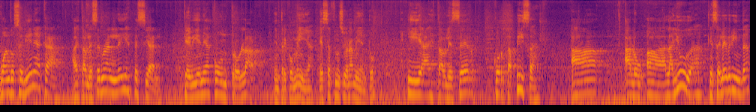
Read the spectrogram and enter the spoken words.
Cuando se viene acá a establecer una ley especial que viene a controlar, entre comillas, ese funcionamiento y a establecer cortapisas a a, lo- a la ayuda que se le brinda,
